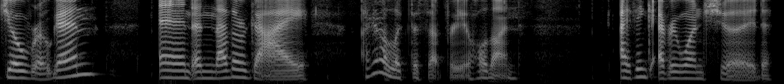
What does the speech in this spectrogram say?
Joe Rogan and another guy. I got to look this up for you. Hold on. I think everyone should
